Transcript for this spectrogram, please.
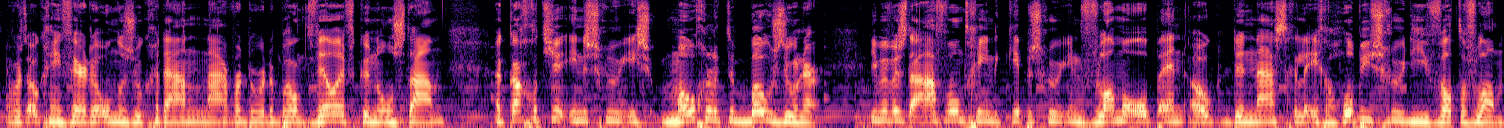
Er wordt ook geen verder onderzoek gedaan naar waardoor de brand wel heeft kunnen ontstaan. Een kacheltje in de schuur is mogelijk de boosdoener. Die bewuste avond ging de kippenschuur in vlammen op en ook de naastgelegen hobbyschuur die vatte vlam.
